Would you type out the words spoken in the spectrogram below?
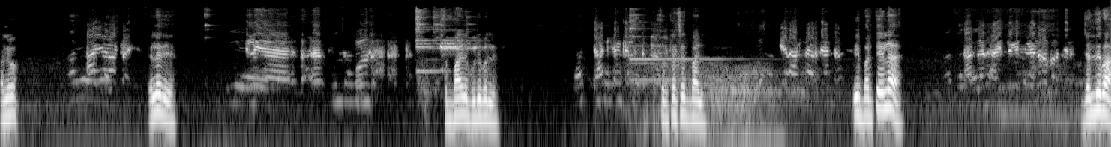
ಹಲೋ? ಎಲ್ಲದಿ? ಬಾಳಿ ಗುಡಿ ಬಲ್ಲಿ ಸ್ವಲ್ಪ ಕೆಲಸ ಐತೆ ಬಾಳಿ. ಈಗ ಬರ್ತೀಯ ಇಲ್ಲ? ಜಲ್ದಿ ಬಾ.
